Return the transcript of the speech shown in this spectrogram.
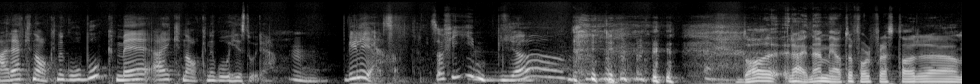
er det ei knakende god bok med ei knakende god historie. Ville jeg sagt. Så fint. Ja. Da regner jeg med at folk flest har uh,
